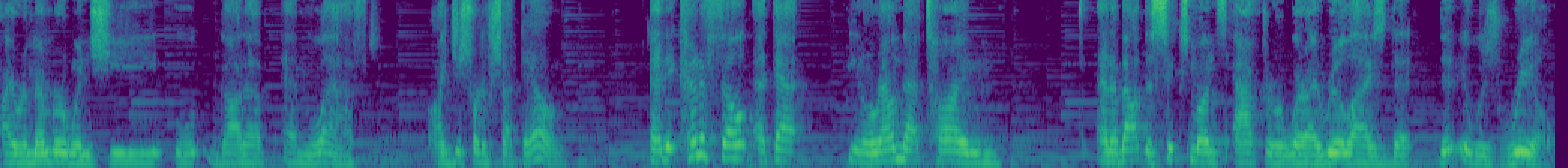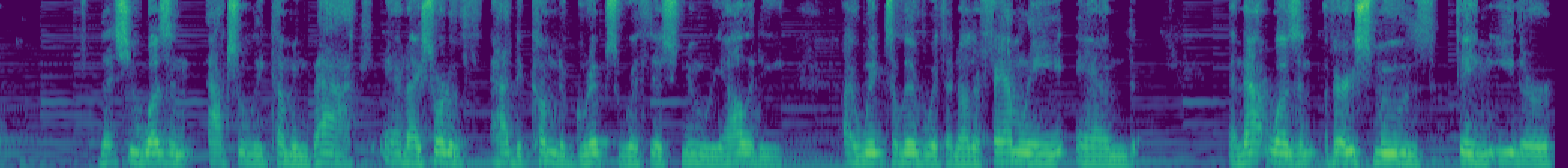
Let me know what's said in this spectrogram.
I remember when she got up and left i just sort of shut down. And it kind of felt at that you know around that time and about the six months after where i realized that, that it was real that she wasn't actually coming back. And i sort of had to come to grips with this new reality I went to live with another family, and and that wasn't a very smooth thing either.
